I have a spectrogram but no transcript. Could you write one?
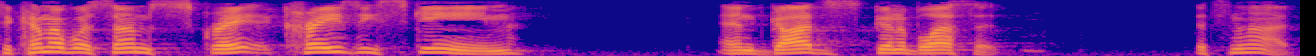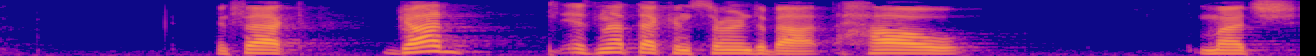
to come up with some scra- crazy scheme and God's going to bless it. It's not. In fact, God is not that concerned about how much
